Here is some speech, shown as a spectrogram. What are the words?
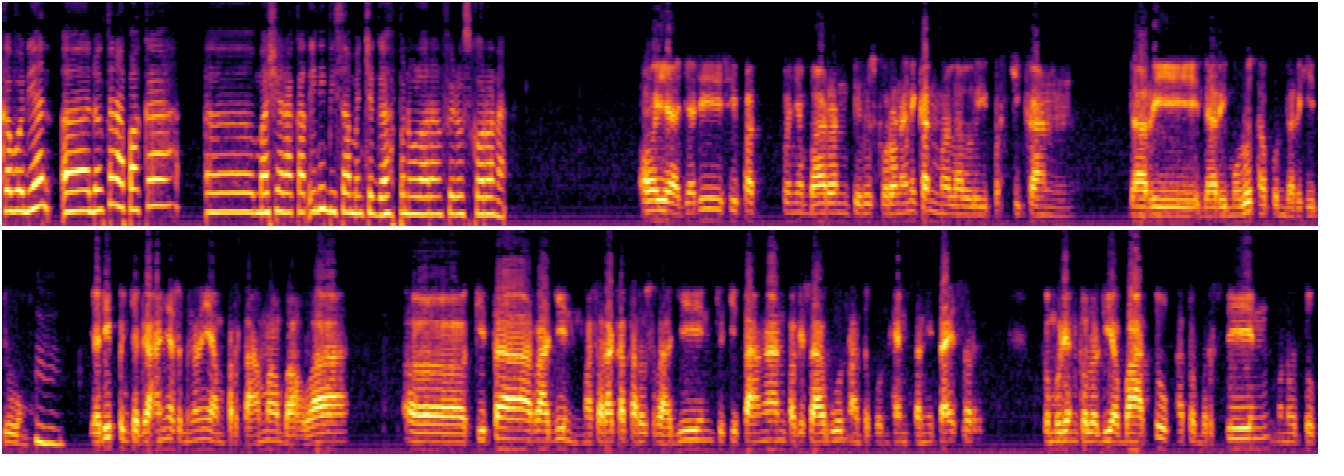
Kemudian uh, dokter apakah uh, masyarakat ini bisa mencegah penularan virus corona? Oh iya, jadi sifat penyebaran virus corona ini kan melalui percikan dari dari mulut ataupun dari hidung. Hmm. Jadi pencegahannya sebenarnya yang pertama bahwa uh, kita rajin, masyarakat harus rajin cuci tangan pakai sabun ataupun hand sanitizer. Kemudian kalau dia batuk atau bersin, menutup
